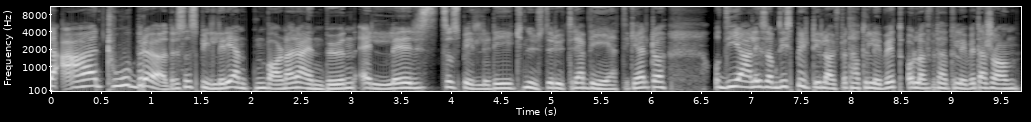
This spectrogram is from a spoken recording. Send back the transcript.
det er to brødre som spiller i enten Barn av regnbuen eller så spiller de Knuste ruter, jeg vet ikke helt. Og, og de er liksom, de spilte i Life But How To Live It, og Life But How To Live It er sånn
